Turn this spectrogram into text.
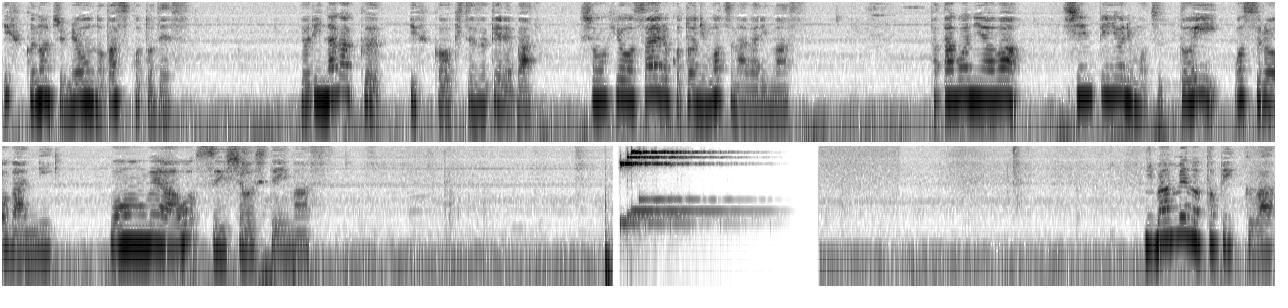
衣服の寿命を延ばすことです。より長く衣服を着続ければ消費を抑えることにもつながります。パタゴニアは新品よりもずっといい。をスローガンにウォンウェアを推奨しています。2番目のトピックは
